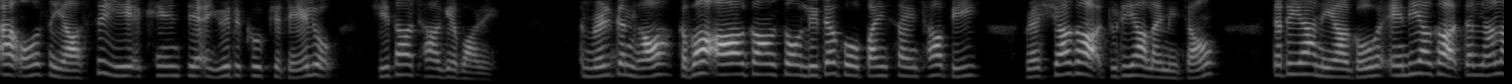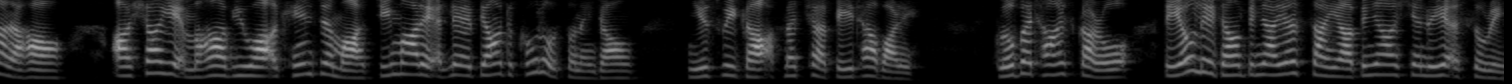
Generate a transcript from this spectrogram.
အံ့ဩစရာစစ်ရေးအခင်းကျင်းအရွေးတစ်ခုဖြစ်တယ်လို့ရေးသားထားခဲ့ပါတယ်။ American ဟာကမ္ဘာအားအကောင်ဆုံးလေတပ်ကိုပိုင်ဆိုင်ထားပြီး ရုရှားကဒုတိယလိုက်နေကြောင်းတတိယနေရာကိုအိန္ဒိယကတက်လှမ်းလာတာဟာအာရှရဲ့မဟာဗျူဟာအခင်းကျင်းမှာကြီးမားတဲ့အလှည့်အပြောင်းတစ်ခုလို့ဆိုနိုင်ကြောင်း Newsweek ကအမှတ်ချက်ပေးထားပါတယ်။ Global Times ကတော့တရုတ်လေကြောင်းပညာရပ်ဆိုင်ရာပညာရှင်တွေရဲ့အဆိုတွေ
